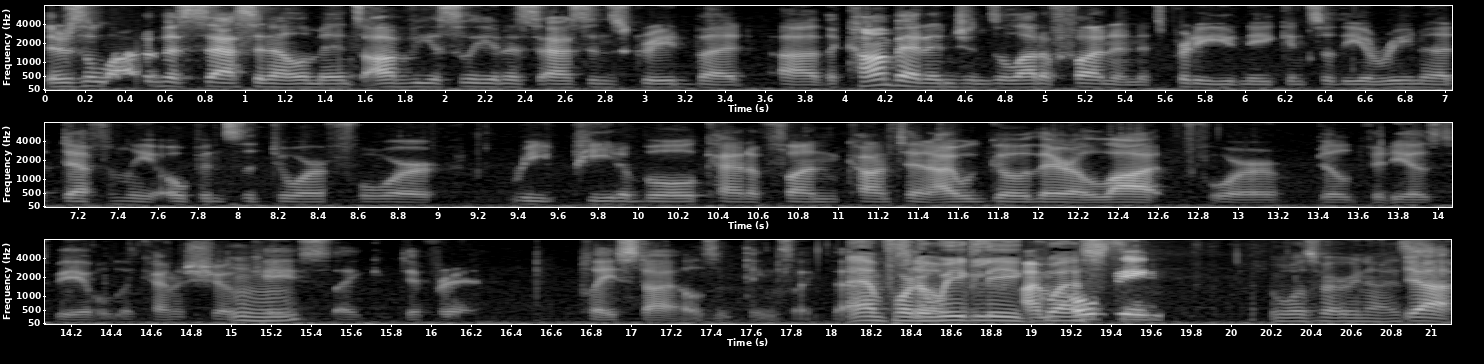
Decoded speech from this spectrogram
there's a lot of assassin elements, obviously in Assassin's Creed, but uh, the combat engine's a lot of fun and it's pretty unique. And so the arena definitely opens the door for repeatable kind of fun content. I would go there a lot for build videos to be able to kind of Mm-hmm. showcase like different play styles and things like that. And for the weekly I'm quest, hoping, it was very nice. yeah.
